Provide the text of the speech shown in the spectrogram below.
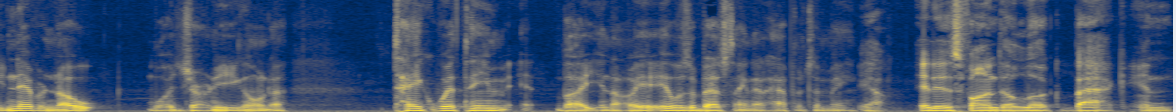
you never know what journey you're going to take with Him. But you know, it, it was the best thing that happened to me. Yeah, it is fun to look back and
